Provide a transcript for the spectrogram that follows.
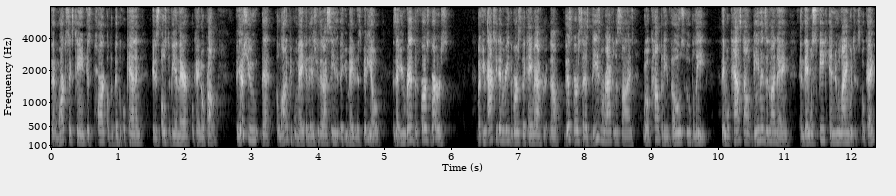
that Mark 16 is part of the biblical canon. It is supposed to be in there. Okay, no problem. The issue that a lot of people make, and the issue that I see that you made in this video, is that you read the first verse but you actually didn't read the verse that came after it. Now, this verse says, These miraculous signs will accompany those who believe. They will cast out demons in my name, and they will speak in new languages. Okay?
